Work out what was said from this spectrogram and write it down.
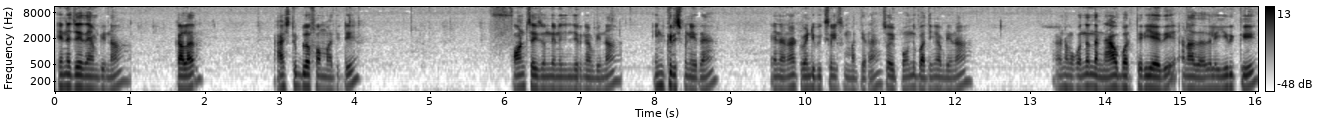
என்ன செய்தேன் அப்படின்னா கலர் ஆஸ்ட்ரிப்ளோஃபார்ம் மாற்றிட்டு ஃபாண்ட் சைஸ் வந்து என்ன செஞ்சுருக்கேன் அப்படின்னா இன்க்ரீஸ் பண்ணிடுறேன். என்னென்னா டுவெண்ட்டி பிக்சல்ஸ்க்கு மாற்றிடுறேன் ஸோ இப்போ வந்து பார்த்திங்க அப்படின்னா நமக்கு வந்து அந்த nav பார் தெரியாது ஆனால் அது அதில் இருக்குது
